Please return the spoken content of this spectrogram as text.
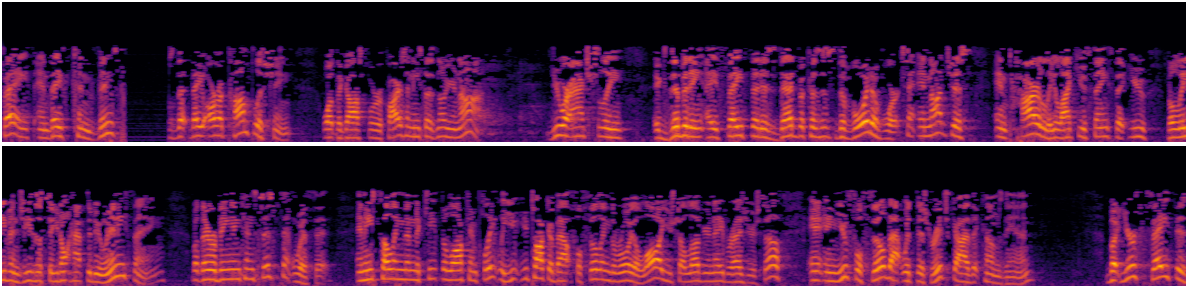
faith, and they've convinced that they are accomplishing what the gospel requires. And he says, No, you're not. You are actually exhibiting a faith that is dead because it's devoid of works. And not just entirely like you think that you believe in Jesus so you don't have to do anything, but they were being inconsistent with it. And he's telling them to keep the law completely. You, you talk about fulfilling the royal law, you shall love your neighbor as yourself, and, and you fulfill that with this rich guy that comes in. But your faith is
